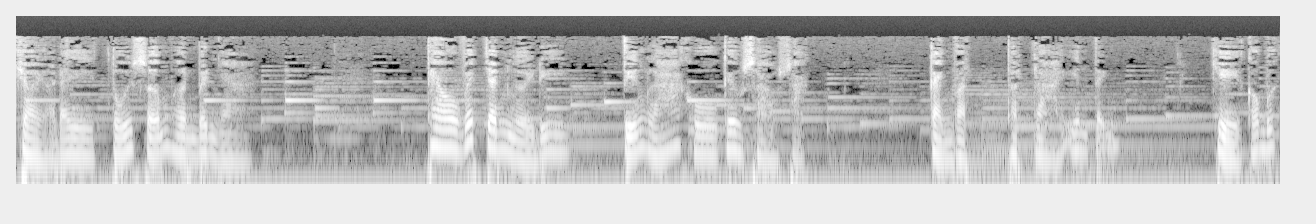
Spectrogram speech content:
trời ở đây tối sớm hơn bên nhà. Theo vết chân người đi, tiếng lá khô kêu xào xạc. Cảnh vật thật là yên tĩnh. Chỉ có bước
